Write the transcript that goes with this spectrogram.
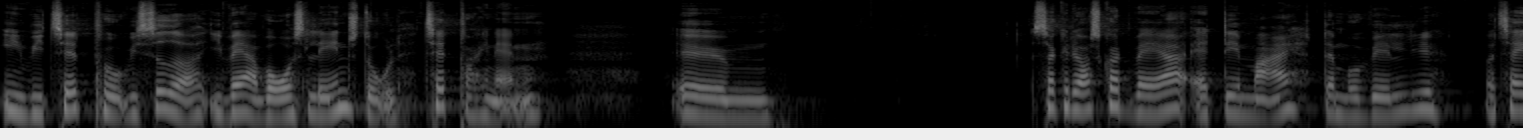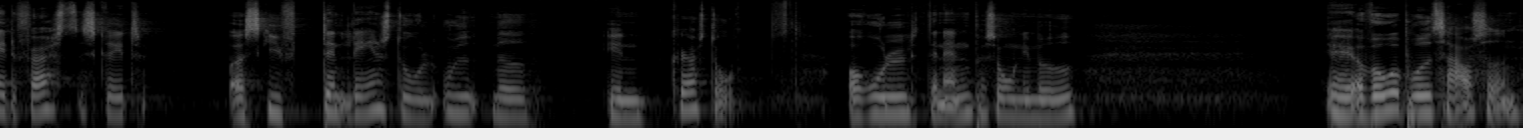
en, vi er tæt på, vi sidder i hver vores lænestol, tæt på hinanden, øhm, så kan det også godt være, at det er mig, der må vælge at tage det første skridt og skifte den lænestol ud med en kørestol og rulle den anden person i møde øh, og våge at bryde tavsheden.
